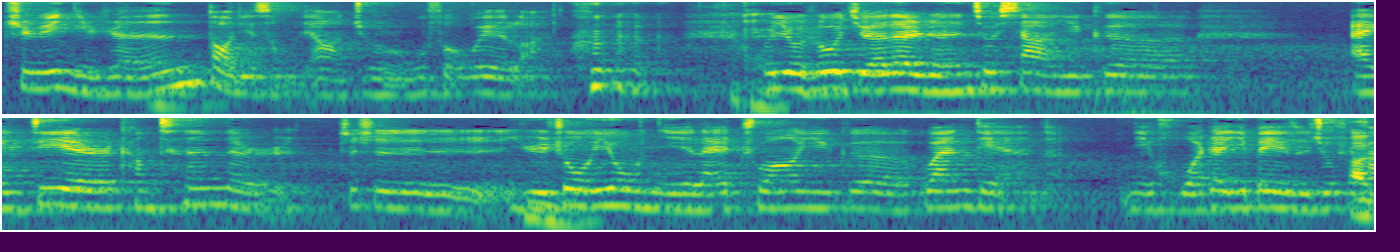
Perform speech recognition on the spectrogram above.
至于你人到底怎么样，就是无所谓了。我有时候觉得人就像一个。idea container 就是宇宙用你来装一个观点的，你活着一辈子就是把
